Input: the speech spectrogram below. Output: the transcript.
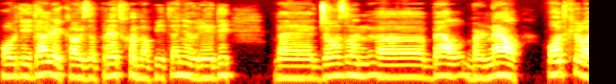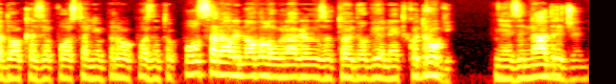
ovdje i dalje kao i za prethodno pitanje vrijedi da je Jocelyn uh, Bell Burnell otkrila dokaze o postojanju prvog poznatog pulsara, ali Nobelovu nagradu za to je dobio netko drugi, njezin nadređen.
